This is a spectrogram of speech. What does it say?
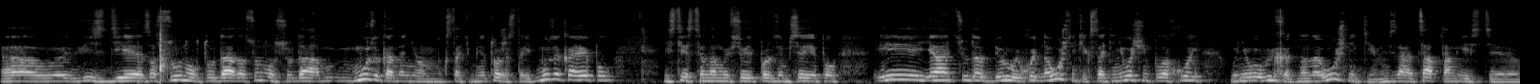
э, везде, засунул туда, засунул сюда. Музыка на нем, кстати, у меня тоже стоит музыка Apple, естественно, мы все и пользуемся Apple. И я отсюда беру, и хоть наушники, кстати, не очень плохой, у него выход на наушники, не знаю, ЦАП там есть э,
